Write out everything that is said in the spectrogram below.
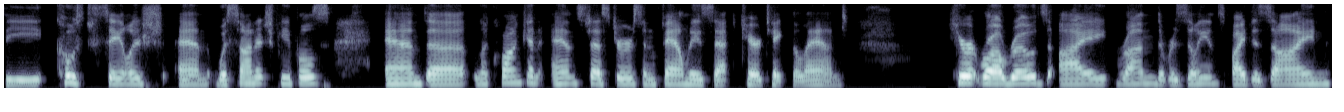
the Coast Salish and Wasanich peoples and the Lekwungen ancestors and families that caretake the land. Here at Royal Roads, I run the Resilience by Design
